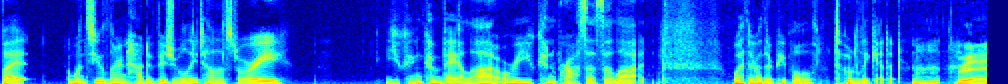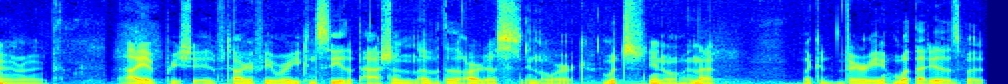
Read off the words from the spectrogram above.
But once you learn how to visually tell a story, you can convey a lot or you can process a lot, whether other people totally get it or not. Right, right. I appreciate photography where you can see the passion of the artist in the work, which, you know, and that that could vary what that is, but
